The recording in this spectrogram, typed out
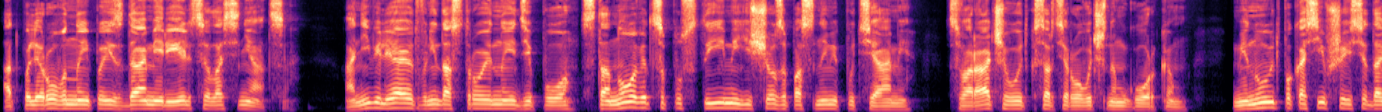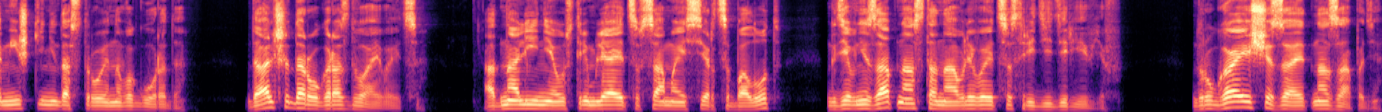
Отполированные поездами рельсы лоснятся. Они виляют в недостроенные депо, становятся пустыми еще запасными путями, сворачивают к сортировочным горкам, минуют покосившиеся домишки недостроенного города. Дальше дорога раздваивается. Одна линия устремляется в самое сердце болот, где внезапно останавливается среди деревьев. Другая исчезает на западе.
